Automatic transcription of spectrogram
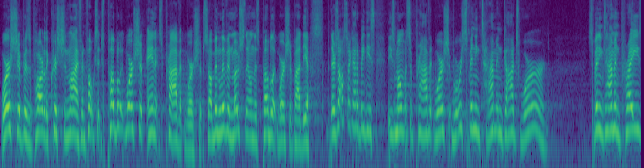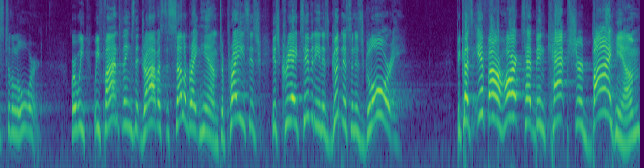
Worship is a part of the Christian life. And, folks, it's public worship and it's private worship. So I've been living mostly on this public worship idea. But there's also got to be these, these moments of private worship where we're spending time in God's Word, spending time in praise to the Lord, where we, we find things that drive us to celebrate Him, to praise His, His creativity and His goodness and His glory. Because if our hearts have been captured by Him,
